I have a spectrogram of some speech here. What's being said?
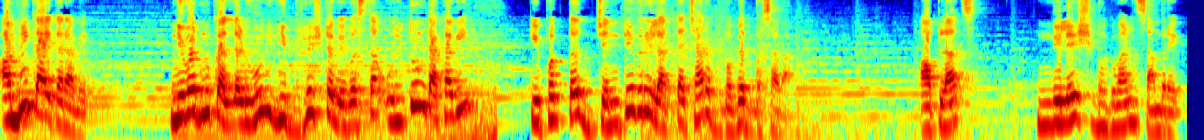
आम्ही काय करावे? निवडणुका लढवून ही भ्रष्ट व्यवस्था उलटून टाकावी की फक्त जनतेवरील अत्याचार बघत बसावा? आपलाच निलेश भगवान सांबरे.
